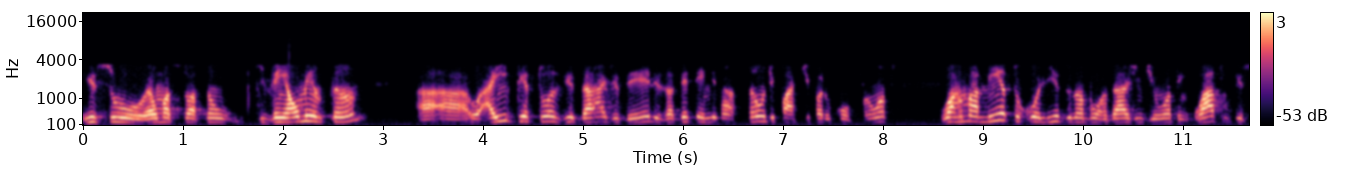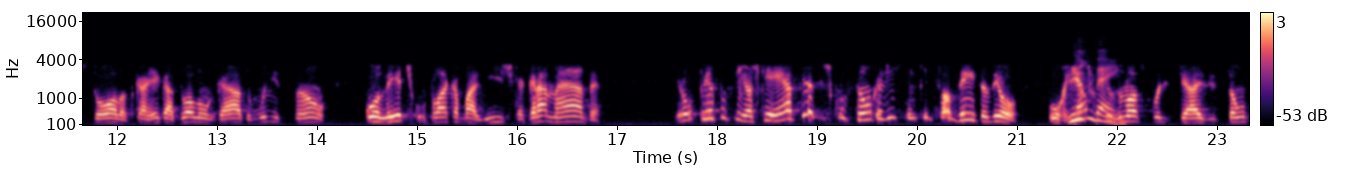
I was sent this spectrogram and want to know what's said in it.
Isso é uma situação que vem aumentando a, a impetuosidade deles, a determinação de partir para o confronto, o armamento colhido na abordagem de ontem, quatro pistolas, carregador alongado, munição, colete com placa balística, granada. Eu penso assim, acho que essa é a discussão que a gente tem que fazer, entendeu? O risco Também. que os nossos policiais estão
